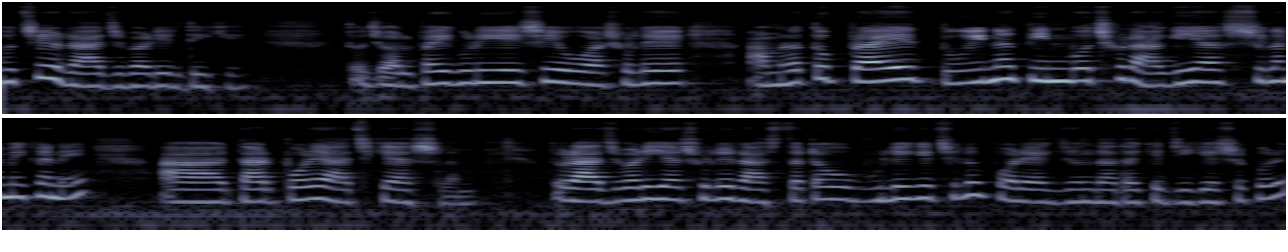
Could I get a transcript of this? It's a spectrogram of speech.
হচ্ছে রাজবাড়ির দিকে। তো জলপাইগুড়ি এসে ও আসলে আমরা তো প্রায় দুই না তিন বছর আগে আসছিলাম এখানে, আর তারপরে আজকে আসলাম। তো রাজবাড়ি আসলে রাস্তাটা ও ভুলে গেছিল, পরে একজন দাদাকে জিজ্ঞাসা করে,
